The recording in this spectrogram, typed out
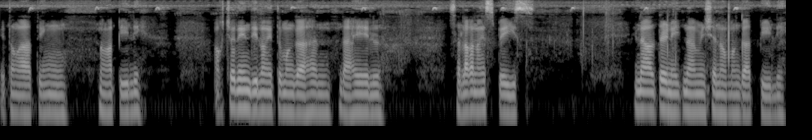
itong ating mga pili. Actually hindi lang ito manggahan dahil sa laka ng space ina-alternate namin siya ng mangga at pili.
